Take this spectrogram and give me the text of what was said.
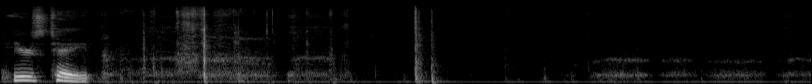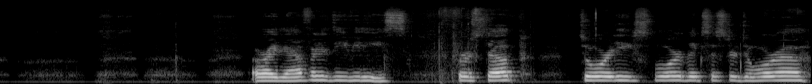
Here's tape. Alright, now for the DVDs. First up, Dora the Explorer, Big Sister Dora.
